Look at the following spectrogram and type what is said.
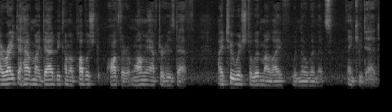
I write to have my dad become a published author long after his death. I too wish to live my life with no limits. Thank you, Dad.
